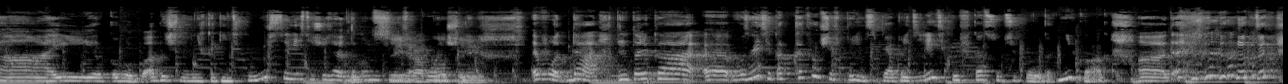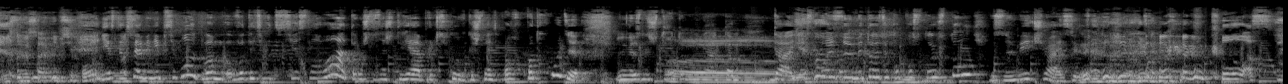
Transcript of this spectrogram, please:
а, и обычно у них какие-нибудь курсы есть еще за- Ну, законченные. работы. Вот, да. Но только, э, вы знаете, как, как вообще, в принципе, определить квалификацию психолога? Никак. А, да. Если вы сами не психолог, Если вы сами не психолог, вам вот эти вот все слова о том, что, значит, я практикую в гештальт подходе, значит, вот у меня там... Да, я использую методику пустой стул. Замечательно. Классно.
